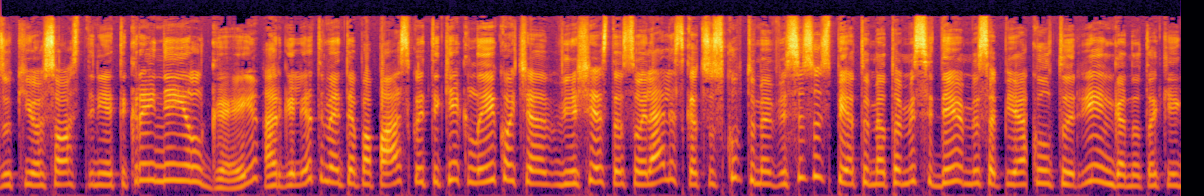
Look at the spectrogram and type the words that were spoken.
Dzukijos sostinėje tikrai neilgai. Ar galėtumėte papasakoti, kiek laiko čia viešės tas suolelis, kad suskuptume visi suspėtume tomis idėjomis apie kultūringą, nu tokį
